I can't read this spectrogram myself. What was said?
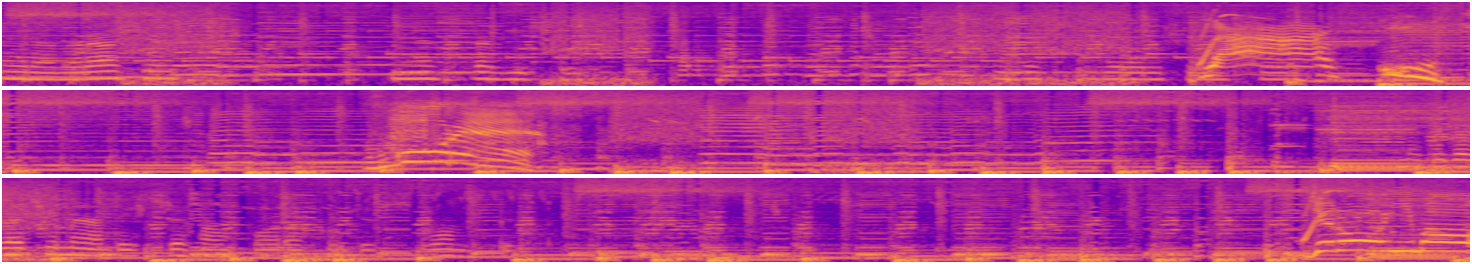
Dobra, na razie nie jest tragicznie. Zdawało się, Ła! Uf! W górę! Może dolecimy na tej strefę amforach, chociaż wątpię. Geronimo!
